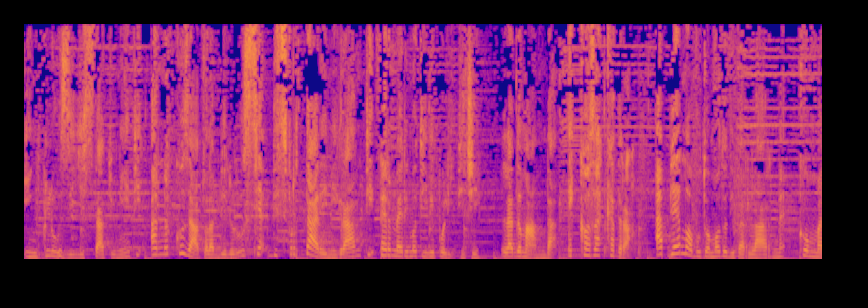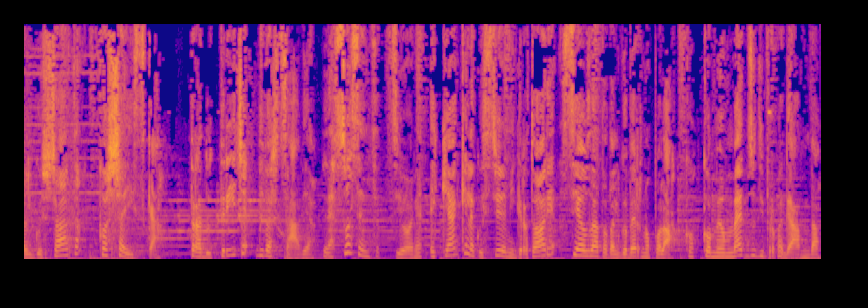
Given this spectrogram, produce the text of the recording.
inclusi gli Stati Uniti, hanno accusato la Bielorussia di sfruttare i migranti per meri motivi politici. La domanda è cosa accadrà. Abbiamo avuto modo di parlarne con Malgoshata Koshaiska, traduttrice di Varsavia. La sua sensazione è che anche la questione migratoria sia usata dal governo polacco come un mezzo di propaganda.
